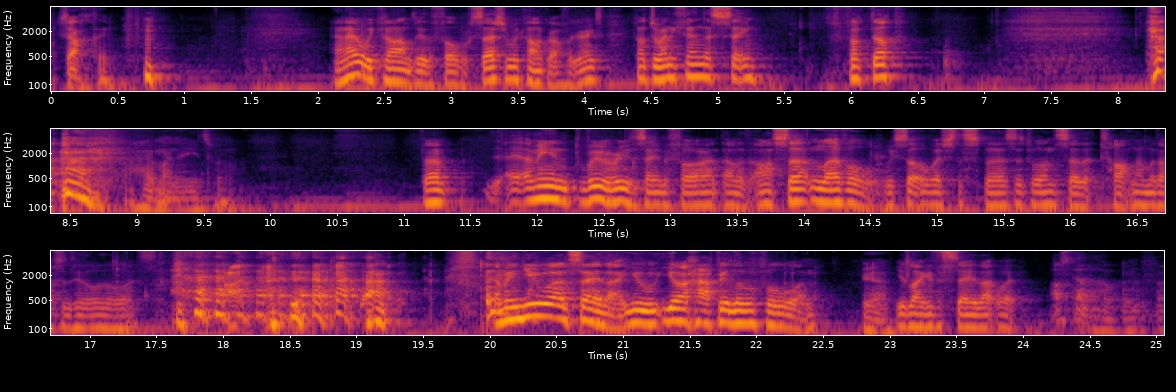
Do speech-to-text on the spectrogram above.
Exactly. I know we can't do the full session. We can't go off for drinks. Can't do anything in this city. It's fucked up. I hope my needs will. But I mean, we were even saying before, on a, certain level, we sort of wish the Spurs had won so that Tottenham would have to deal with all this. I mean, you weren't saying that. You you're a happy Liverpool won. Yeah. You'd like it to stay that way. I was kind of hoping for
